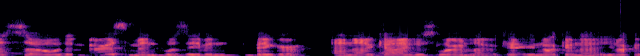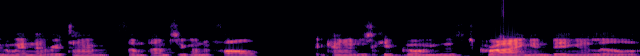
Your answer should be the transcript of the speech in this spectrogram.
Uh, so the embarrassment was even bigger, and I kind of just learned like, okay, you're not gonna you're not gonna win every time. Sometimes you're gonna fall. I kind of just keep going, just crying and being a little,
